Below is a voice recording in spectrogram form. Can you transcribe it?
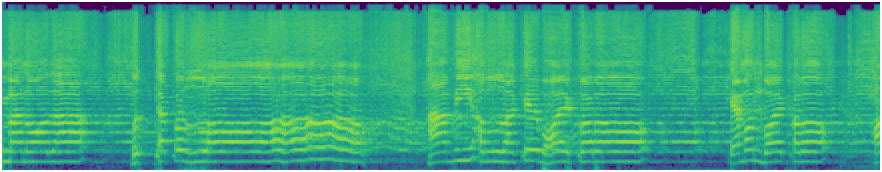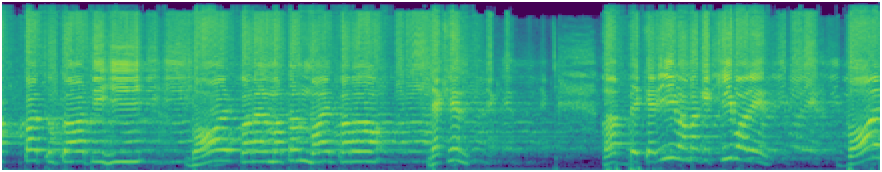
ইমানওয়ালা, উত্তাকুল্লাহ, আমি আল্লাহকে ভয় কর। কেমন ভয় কর? হক্ক তুকতিহি, ভয় করার মতন ভয় কর। দেখেন রব্বে করিম আমাকে কি বলেন? ভয়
